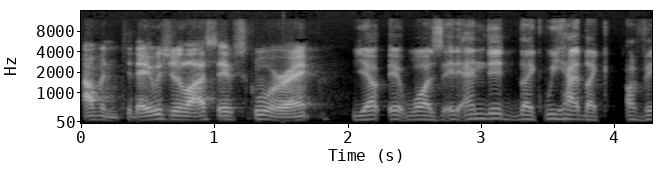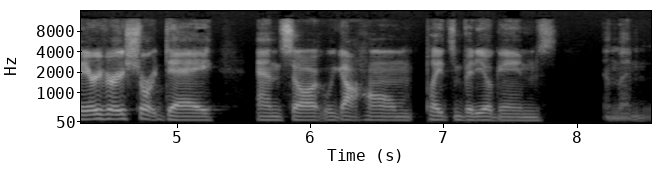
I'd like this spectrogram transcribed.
Calvin, today was your last day of school, right? Yep, it was. It ended like we had like a very very short day, and so we got home, played some video games, and then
